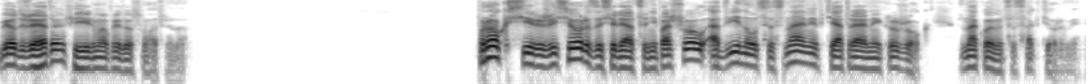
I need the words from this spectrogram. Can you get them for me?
Бюджетом фильма предусмотрено. Прокси-режиссер заселяться не пошел, а двинулся с нами в театральный кружок, знакомиться с актерами.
